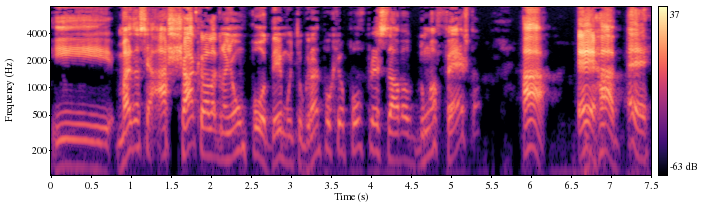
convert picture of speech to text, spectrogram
E, mas assim, a chácara ela ganhou um poder muito grande porque o povo precisava de uma festa. Ah, é errado? É.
